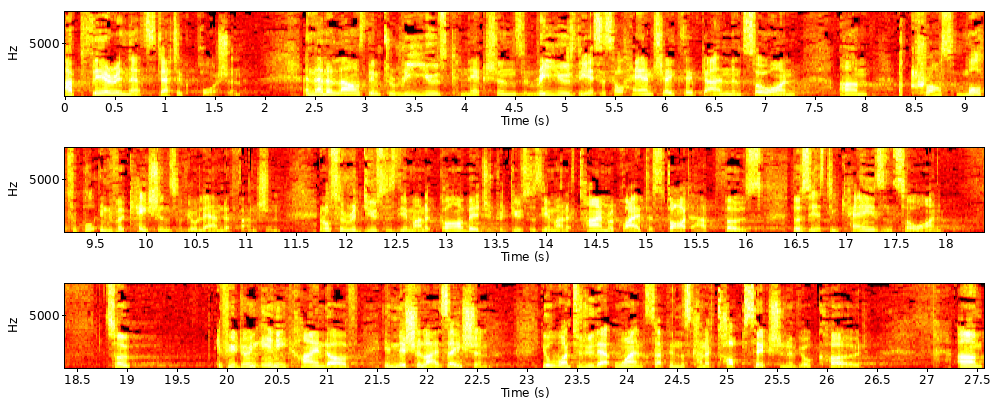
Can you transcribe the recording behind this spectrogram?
up there in that static portion. And that allows them to reuse connections and reuse the SSL handshake they've done and so on um, across multiple invocations of your Lambda function. It also reduces the amount of garbage, it reduces the amount of time required to start up those, those SDKs and so on. So if you're doing any kind of initialization, you'll want to do that once up in this kind of top section of your code. Um,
